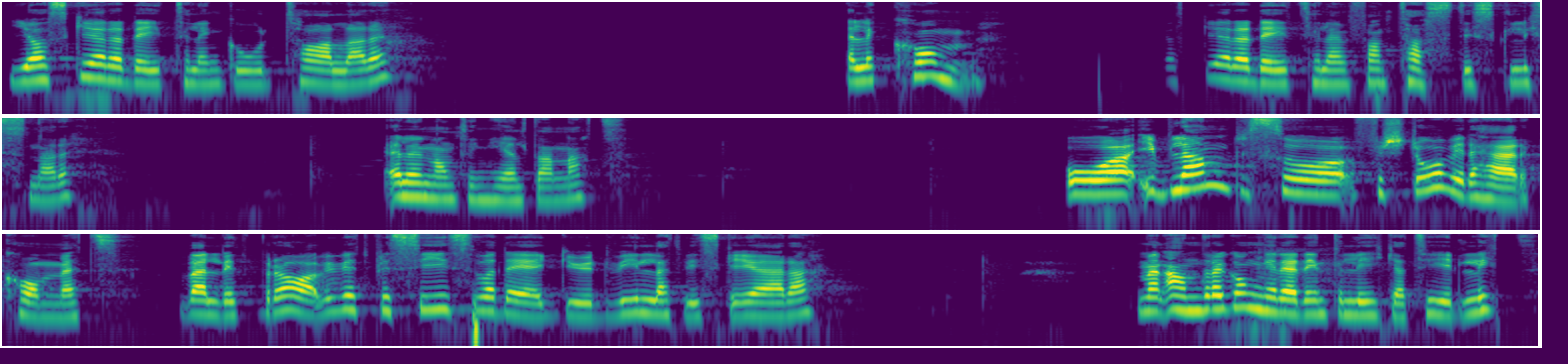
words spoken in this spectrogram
jag ska göra dig till en god talare. Eller kom, jag ska göra dig till en fantastisk lyssnare. Eller någonting helt annat. Och ibland så förstår vi det här kommet väldigt bra. Vi vet precis vad det är Gud vill att vi ska göra. Men andra gånger är det inte lika tydligt.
